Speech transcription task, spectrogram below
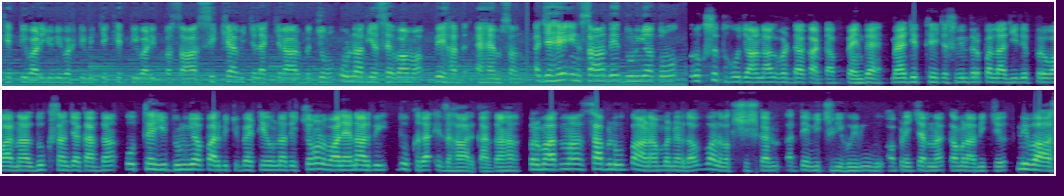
ਖੇਤੀਬਾੜੀ ਯੂਨੀਵਰਸਿਟੀ ਵਿੱਚ ਖੇਤੀਬਾੜੀ ਪਸਾਰ ਸਿੱਖਿਆ ਵਿੱਚ ਲੈਕਚਰਾਰ ਵਜੋਂ ਉਹਨਾਂ ਦੀਆਂ ਸੇਵਾਵਾਂ ਬੇਹੱਦ ਅਹਿਮ ਸਨ। ਅਜਿਹੇ ਇਨਸਾਨ ਦੇ ਦੁਨੀਆ ਤੋਂ ਰੁਖਸਤ ਹੋ ਜਾਣ ਨਾਲ ਵੱਡਾ ਘਾਟਾ ਪੈਂਦਾ ਹੈ। ਮੈਂ ਜਿੱਥੇ ਜਸਵਿੰਦਰ ਪੱਲਾ ਜੀ ਦੇ ਪਰਿਵਾਰ ਨਾਲ ਦੁੱਖ ਸਾਂਝਾ ਕਰਦਾ, ਉੱਥੇ ਹੀ ਦੁਨੀਆ ਭਰ ਵਿੱਚ ਬੈਠੇ ਉਹਨਾਂ ਦੇ ਚਾਹਣ ਵਾਲਿਆਂ ਨਾਲ ਵੀ ਦੁੱਖ ਦਾ ਇਜ਼ਹਾਰ ਕਰਦਾ ਹਾਂ। ਪਰਮਾਤਮਾ ਸਭ ਨੂੰ ਭਾਣਾ ਮੰਨਣ ਦਾ ਬਲ ਬਖਸ਼ਿਸ਼ ਕਰਨ ਅਤੇ ਵਿਛੜੀ ਹੋਈ ਰੂਹ ਨੂੰ ਆਪਣੇ ਚਰਨਾਂ ਕਮਲਾਂ ਵਿੱਚ ਨਿਵਾਸ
